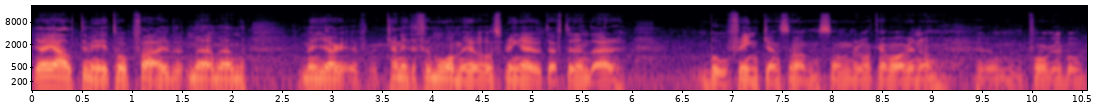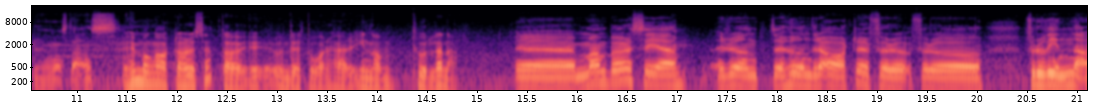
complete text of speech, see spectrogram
Jag är alltid med i top 5 men, men, men jag kan inte förmå mig att springa ut efter den där bofinken som, som råkar vara vid något um, fågelbord någonstans. Hur många arter har du sett då under ett år här inom tullarna? Eh, man bör se runt 100 arter för, för, att, för att vinna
